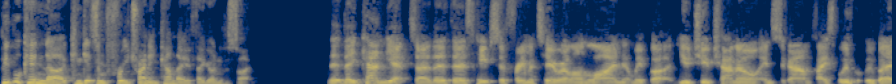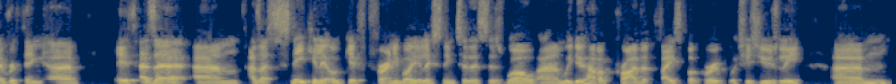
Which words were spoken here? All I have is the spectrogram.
People can uh, can get some free training, can't they, if they go to the site? They, they can, yeah. So there, there's heaps of free material online, and we've got YouTube channel, Instagram, Facebook. We've, we've got everything. Um, it's as a um, as a sneaky little gift for anybody listening to this as well. Um, we do have a private Facebook group, which is usually um,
